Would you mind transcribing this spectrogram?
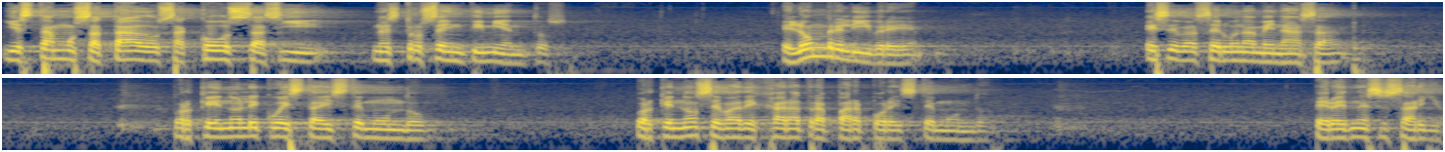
y estamos atados a cosas y nuestros sentimientos. El hombre libre, ese va a ser una amenaza porque no le cuesta a este mundo porque no se va a dejar atrapar por este mundo. Pero es necesario,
